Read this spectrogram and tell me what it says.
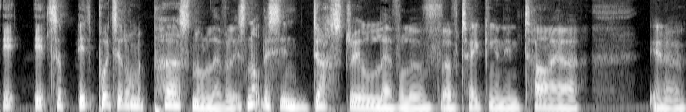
it it's a it puts it on a personal level. It's not this industrial level of of taking an entire, you know,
